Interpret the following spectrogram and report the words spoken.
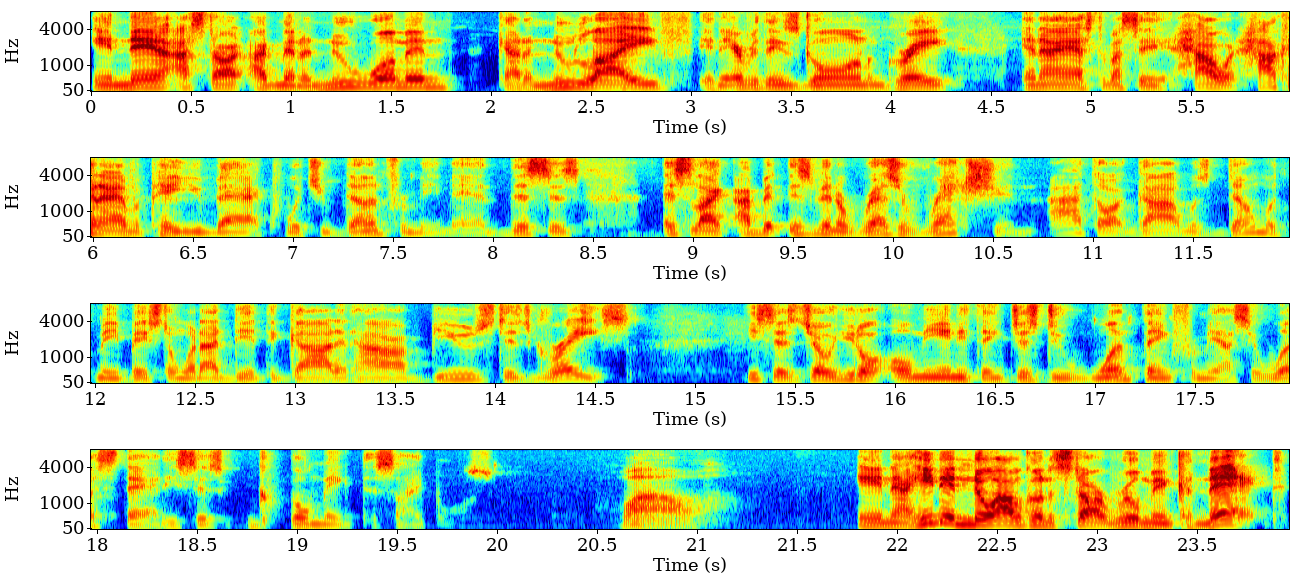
and now I start, I met a new woman, got a new life, and everything's going great. And I asked him, I say, Howard, how can I ever pay you back what you've done for me, man? This is it's like I've been, it's been a resurrection. I thought God was done with me based on what I did to God and how I abused his grace. He says, Joe, you don't owe me anything. Just do one thing for me. I said, What's that? He says, Go make disciples. Wow. And now he didn't know I was going to start Real Men Connect.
